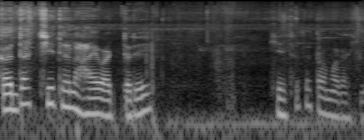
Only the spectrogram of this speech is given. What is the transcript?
कदाचित त्याला हाय वाटतं रे. खेचत होता मराठी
